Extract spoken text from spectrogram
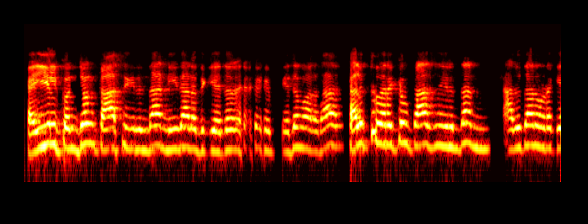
கையில் கொஞ்சம் காசு இருந்தா நீதானதுக்கு எஜ எஜமானடா கழுத்து வரைக்கும் காசு இருந்தா அதுதான் உனக்கு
